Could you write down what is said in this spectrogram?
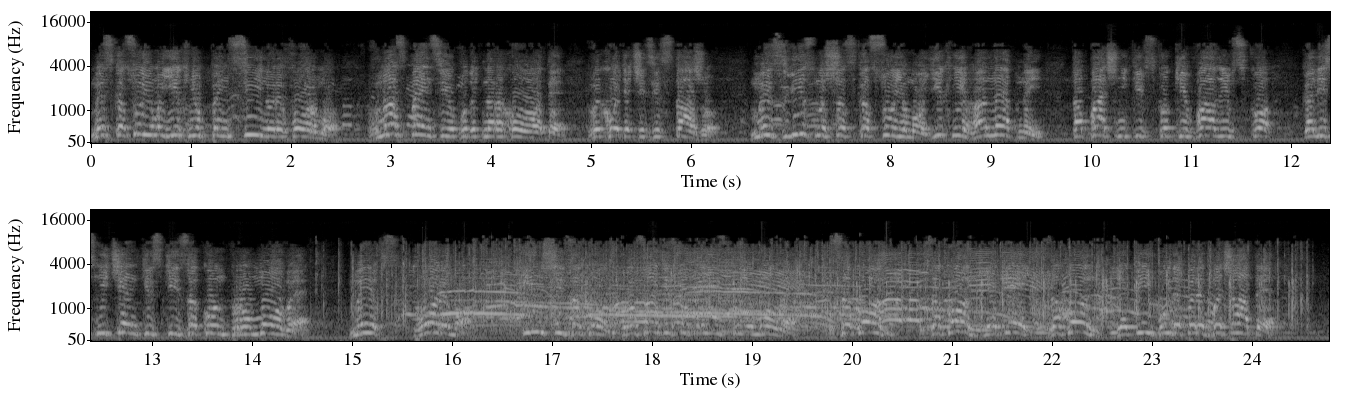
Ми скасуємо їхню пенсійну реформу. В нас пенсію будуть нараховувати, виходячи зі стажу. Ми, звісно, що скасуємо їхній ганебний табачниківсько-ківалівсько-калісніченківський закон про мови. Ми створимо інший закон про захист української мови. Закон, закон, який, закон, який буде передбачати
